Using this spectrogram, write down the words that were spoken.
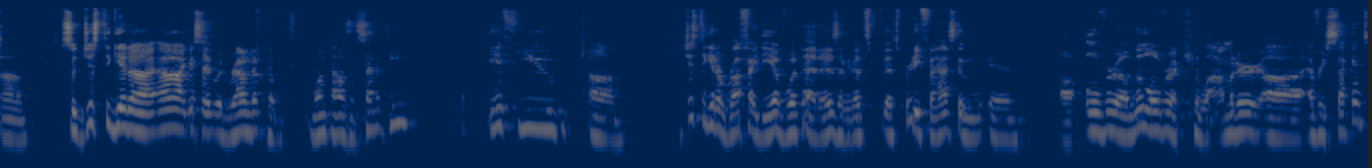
Um, so just to get a, uh, I guess I would round up to 1017. If you, um, just to get a rough idea of what that is, I mean, that's, that's pretty fast and, and uh, over a little over a kilometer uh, every second.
